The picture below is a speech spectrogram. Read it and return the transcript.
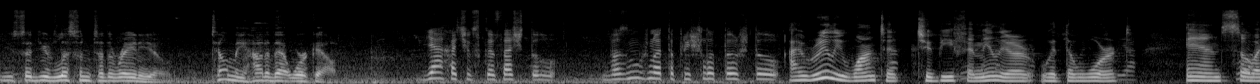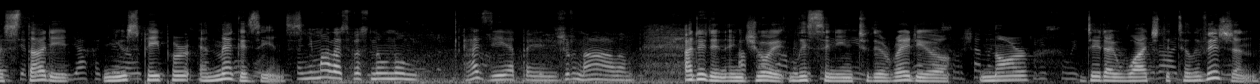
you said you listened to the radio. Tell me, how did that work out? Я хочу сказать, что, возможно, это пришло то, что I really wanted to be familiar with the word, and so I studied newspaper and magazines. занималась в основном газетой, журналом. I didn't enjoy listening to the radio, nor did I watch the television.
